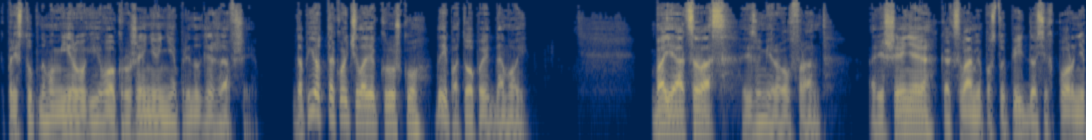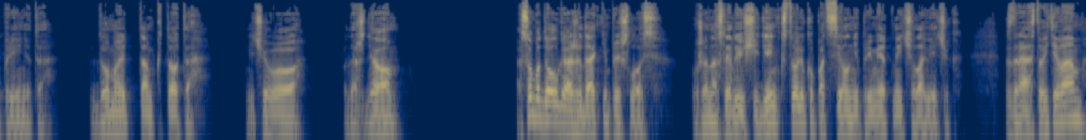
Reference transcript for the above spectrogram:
к преступному миру и его окружению не принадлежавшие. Допьет такой человек кружку, да и потопает домой. «Боятся вас», — резюмировал Франт. «А решение, как с вами поступить, до сих пор не принято. Думает там кто-то. Ничего, подождем». Особо долго ожидать не пришлось. Уже на следующий день к столику подсел неприметный человечек. «Здравствуйте вам!»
